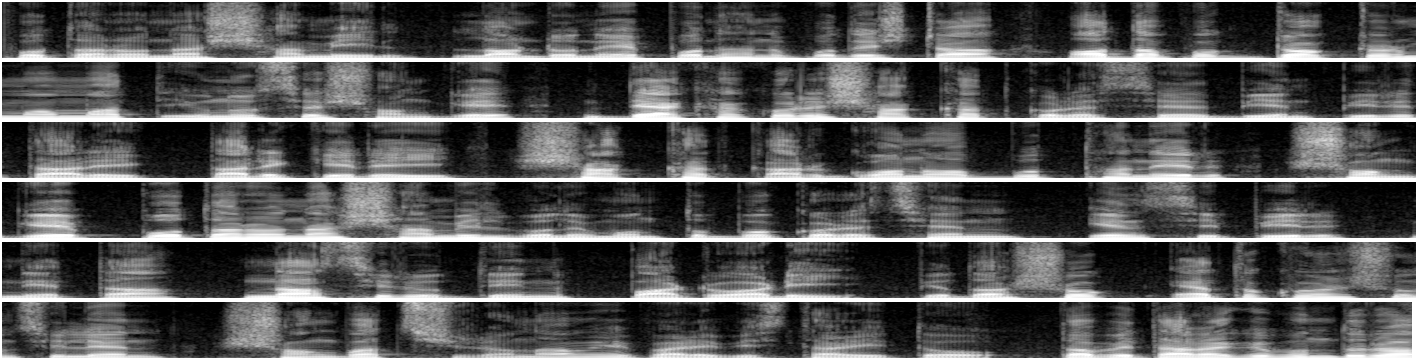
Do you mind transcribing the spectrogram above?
প্রতারণার সামিল। লন্ডনে প্রধান উপদেষ্টা অধ্যাপক ডক্টর মোহাম্মদ ইউনুসের সঙ্গে দেখা করে সাক্ষাৎ করেছে বিএনপির তারেক। তারেকের এই সাক্ষাৎকার গণ অভ্যুত্থানের সঙ্গে প্রতারণার সামিল বলে মন্তব্য করেছেন এনসিপির নেতা নাসির উদ্দিন পাটোয়ারি। প্রিয় দর্শক, এতক্ষণ শুনছিলেন সংবাদ শিরোনাম এবারে বিস্তারিত। তবে তার আগে বন্ধুরা,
